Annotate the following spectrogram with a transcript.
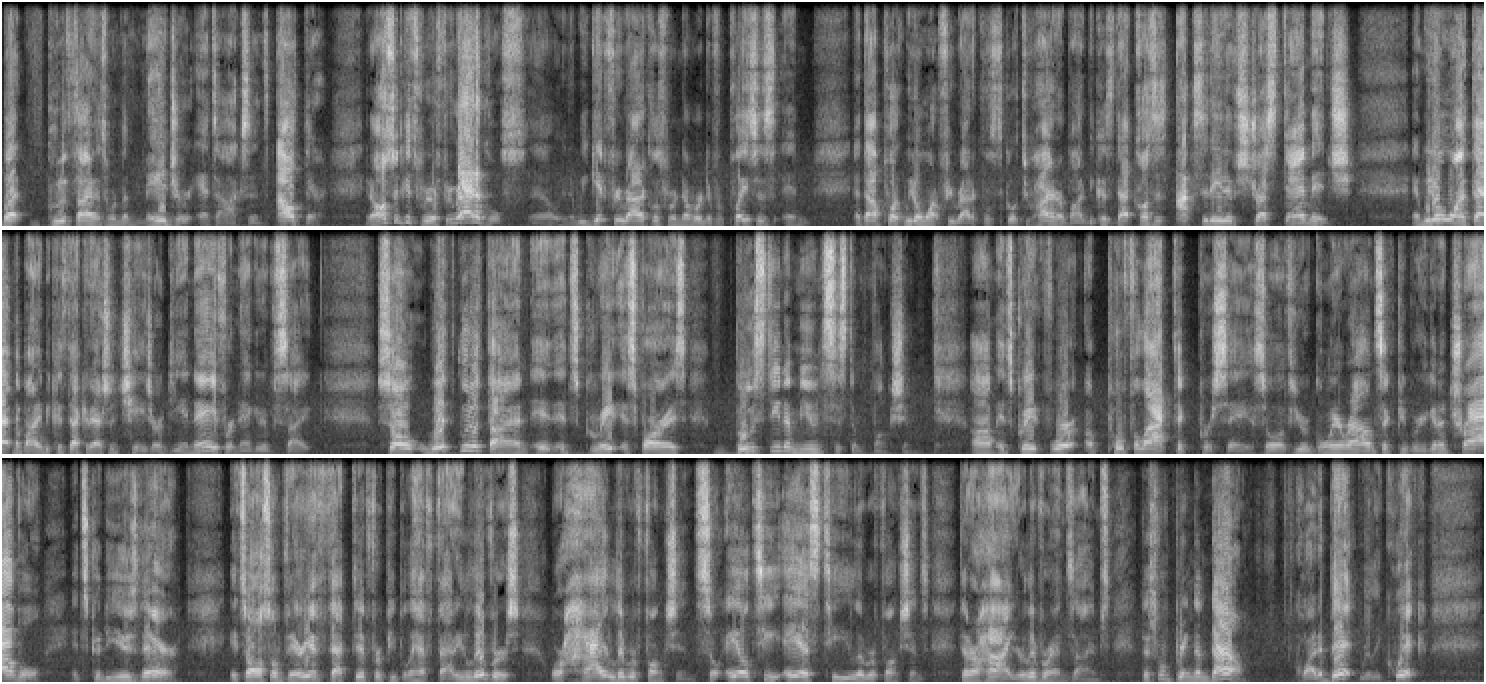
But glutathione is one of the major antioxidants out there. It also gets rid of free radicals. You know, we get free radicals from a number of different places, and at that point, we don't want free radicals to go too high in our body because that causes oxidative stress damage. And we don't want that in the body because that could actually change our DNA for a negative site. So with glutathione, it, it's great as far as boosting immune system function. Um, it's great for a prophylactic per se. So if you're going around sick people, you're going to travel, it's good to use there. It's also very effective for people that have fatty livers or high liver functions. So ALT, AST liver functions that are high, your liver enzymes. This will bring them down quite a bit really quick.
